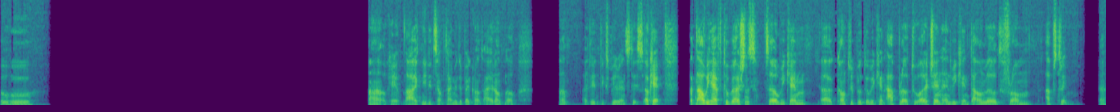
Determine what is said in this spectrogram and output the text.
Woohoo! Ah, okay. Ah, it needed some time in the background. I don't know. Uh, I didn't experience this. Okay, but now we have two versions, so we can uh, contribute or we can upload to Origin and we can download from upstream. Yeah?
